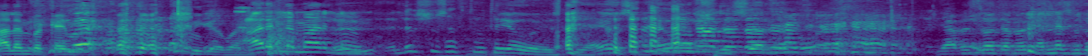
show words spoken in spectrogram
አለም በቃ ይገባል። አይደለም አይደለም፣ ልብሱ ሰፍቶ ተየው እስቲ አየው ስታየው ራሱ ልብሱ ያልሰፋው ያበዛው ለመቀነስ ብሎ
